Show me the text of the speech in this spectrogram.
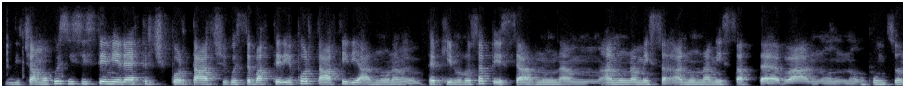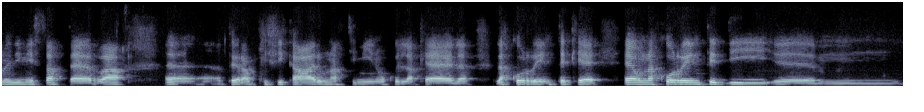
diciamo, questi sistemi elettrici portatili, queste batterie portatili hanno una, per chi non lo sapesse, hanno una, hanno una, messa, hanno una messa a terra, hanno un, un punzone di messa a terra eh, per amplificare un attimino quella che è la, la corrente, che è una corrente di, ehm,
